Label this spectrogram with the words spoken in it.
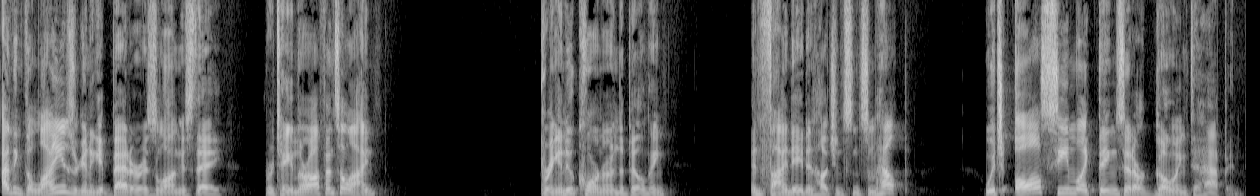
I think the Lions are going to get better as long as they retain their offensive line, bring a new corner in the building, and find Aidan Hutchinson some help, which all seem like things that are going to happen.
